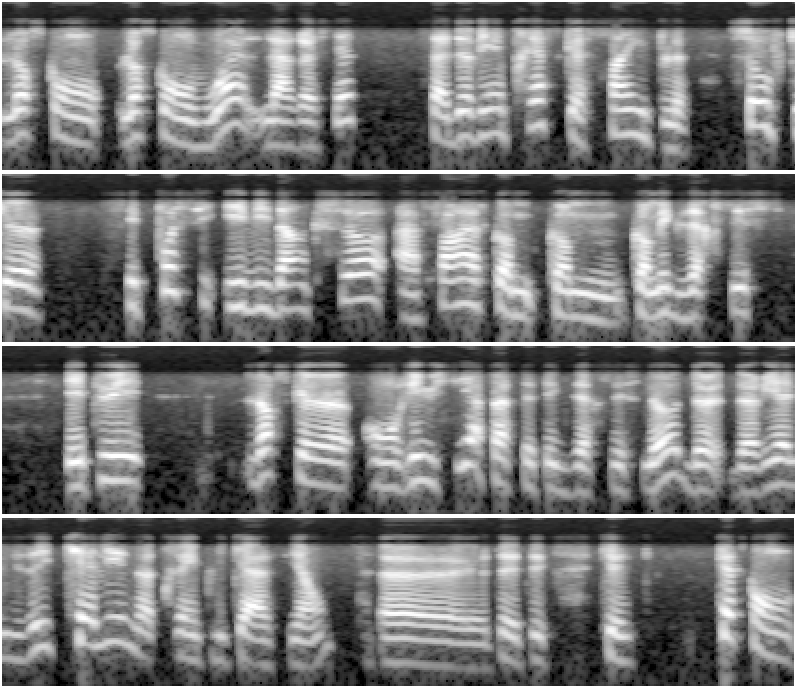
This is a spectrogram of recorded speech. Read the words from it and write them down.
lorsqu'on lorsqu'on voit la recette, ça devient presque simple. Sauf que c'est pas si évident que ça à faire comme, comme, comme exercice. Et puis, lorsqu'on réussit à faire cet exercice-là, de, réaliser quelle est notre implication, euh, qu'est-ce qu'on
